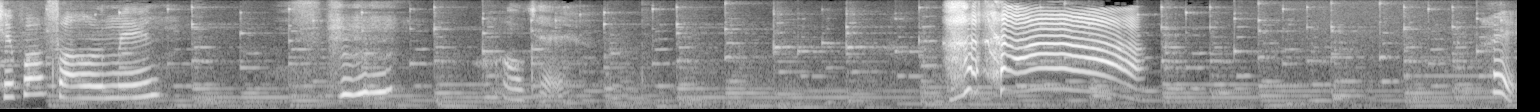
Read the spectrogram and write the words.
Keep on following me. okay. hey.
